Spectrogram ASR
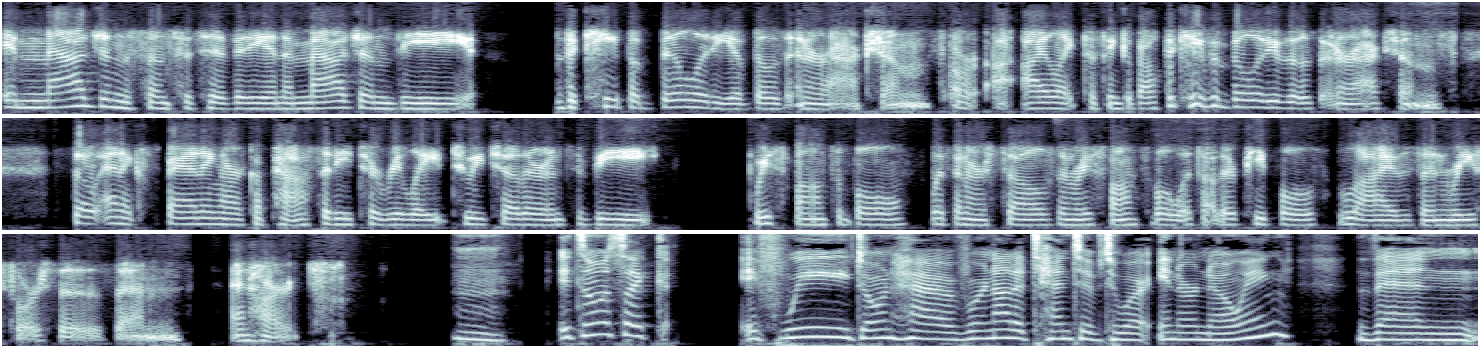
imagine the sensitivity and imagine the the capability of those interactions or I, like to think about the capability of those interactions. So and expanding our capacity to relate to each other and to be responsible within ourselves and responsible with other people's lives and resources and and hearts. Hmm it's almost like if we don't have we're not attentive to our inner knowing then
